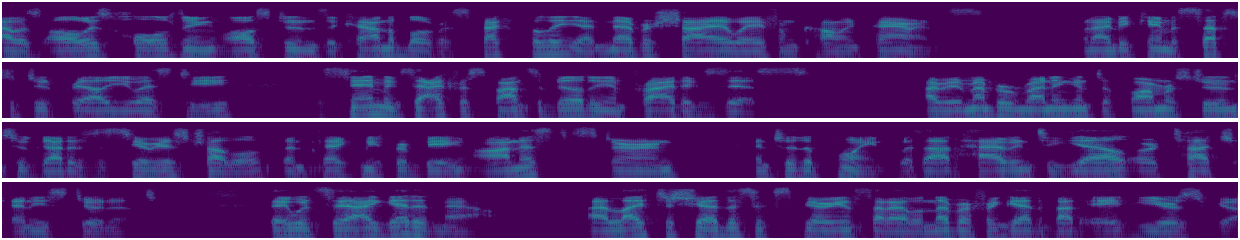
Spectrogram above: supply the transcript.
I was always holding all students accountable respectfully and never shy away from calling parents. When I became a substitute for LUSD, the same exact responsibility and pride exists. I remember running into former students who got into serious trouble, then thanked me for being honest, stern, and to the point without having to yell or touch any student. They would say, I get it now. I like to share this experience that I will never forget about eight years ago.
